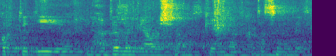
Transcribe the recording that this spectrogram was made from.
протидії негативним явищам, таким як антисемітизм.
